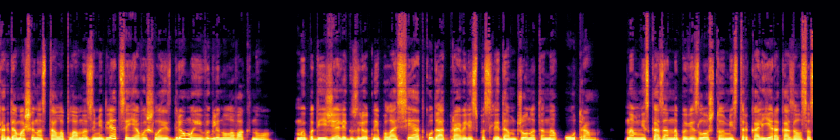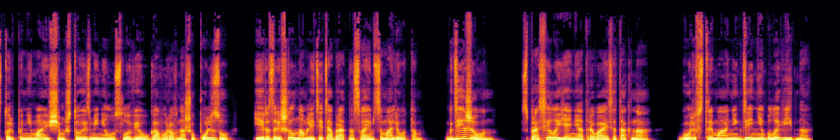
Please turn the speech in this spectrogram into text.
Когда машина стала плавно замедляться, я вышла из дрема и выглянула в окно. Мы подъезжали к взлетной полосе, откуда отправились по следам Джонатана утром. Нам несказанно повезло, что мистер Кольер оказался столь понимающим, что изменил условия уговора в нашу пользу и разрешил нам лететь обратно своим самолетом. «Где же он?» — спросила я, не отрываясь от окна. Гольфстрима нигде не было видно.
